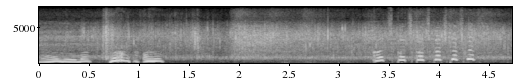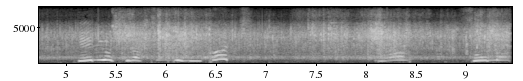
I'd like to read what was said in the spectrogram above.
Ne oluyor lan? Kaç kaç kaç kaç kaç kaç. Geliyor silahsız geliyor kaç. Ulan soldan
